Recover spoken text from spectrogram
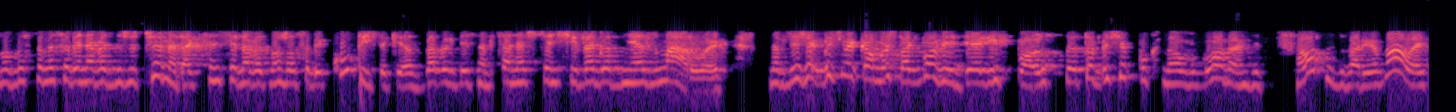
Po prostu my sobie nawet życzymy, tak w sensie nawet można sobie kupić takie ozdoby, gdzie jest napisane Szczęśliwego Dnia Zmarłych. No przecież jakbyśmy komuś tak powiedzieli w Polsce, to by się puknął w głowę, gdzie co, ty zwariowałeś?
